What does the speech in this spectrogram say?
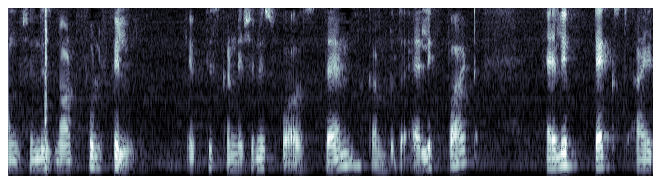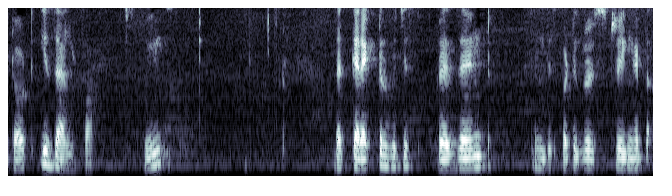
function is not fulfilled if this condition is false then come to the elif part. Elif text i dot is alpha. Means the character which is present in this particular string at the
